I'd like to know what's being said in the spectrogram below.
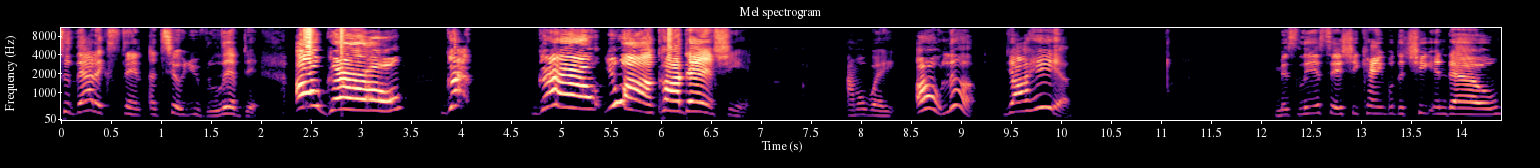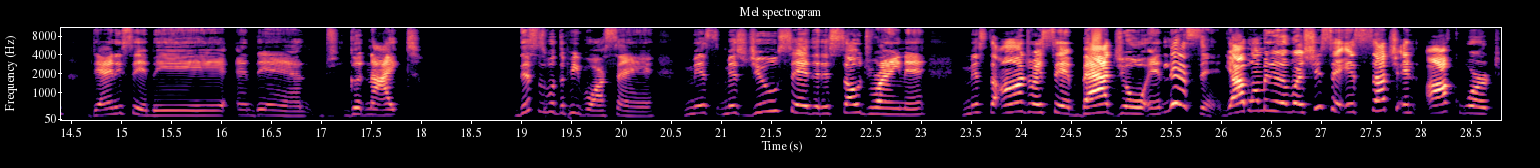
to that extent until you've lived it? Oh, girl, girl, girl, you are a Kardashian. I'm gonna wait. Oh, look, y'all here. Miss Leah said she came with the cheating dough. Danny said bed, and then good night. This is what the people are saying. Miss Miss Jules said that it's so draining. Mr. Andre said bad Jordan. Listen, y'all want me to she said it's such an awkward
